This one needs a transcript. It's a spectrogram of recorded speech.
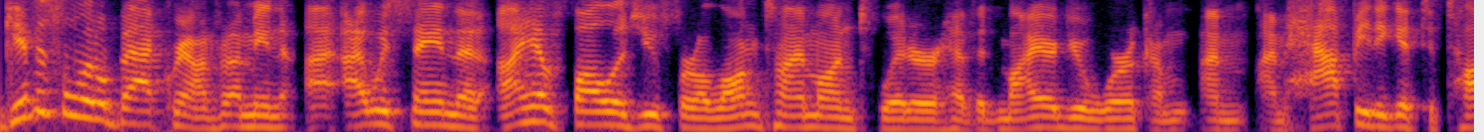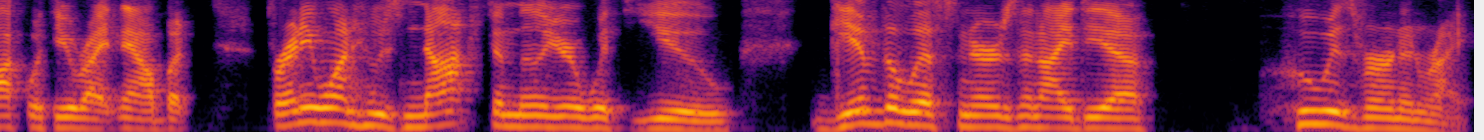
give us a little background. I mean, I, I, was saying that I have followed you for a long time on Twitter, have admired your work. I'm, I'm, I'm happy to get to talk with you right now. But for anyone who's not familiar with you, give the listeners an idea who is Vernon Wright?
